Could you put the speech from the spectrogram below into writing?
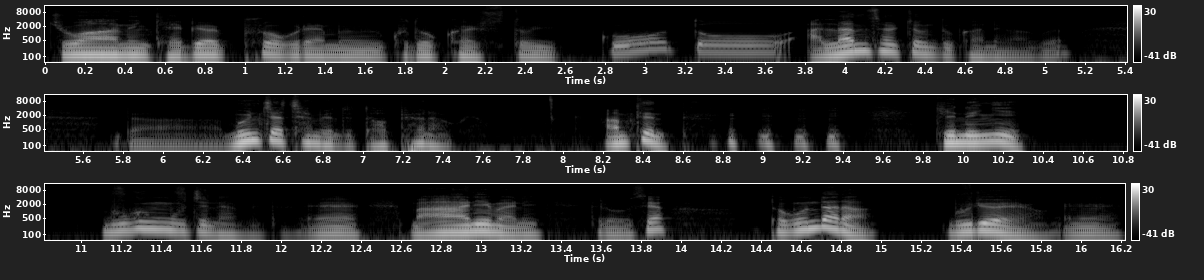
좋아하는 개별 프로그램을 구독할 수도 있고 또 알람 설정도 가능하고요. 문자 참여도 더 편하고요. 아무튼 기능이 무궁무진합니다. 예, 많이 많이 들어오세요. 더군다나 무료예요. 예.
